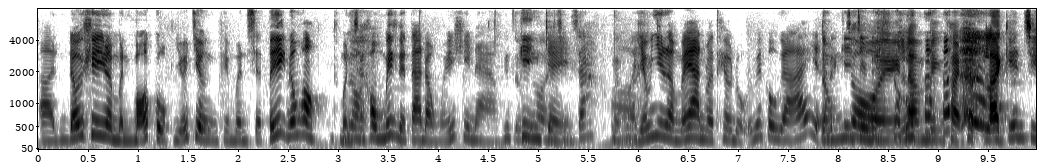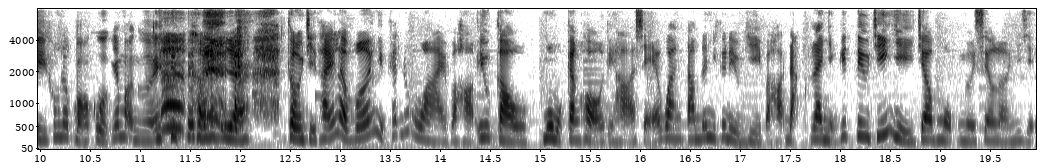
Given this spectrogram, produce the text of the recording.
à, đôi khi là mình bỏ cuộc giữa chừng thì mình sẽ tiếc đúng không mình rồi. sẽ không biết người ta đồng ý khi nào cứ Đúng kiên rồi, trì chính xác đúng Ờ, rồi. giống như là mấy anh mà theo đuổi mấy cô gái vậy đúng trì rồi cùng. là mình phải thật là kiên trì không được bỏ cuộc nhé mọi người dạ. thường chị thấy là với những khách nước ngoài và họ yêu cầu mua một căn hộ thì họ sẽ quan tâm đến những cái điều gì và họ đặt ra những cái tiêu chí gì cho một người seller như vậy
